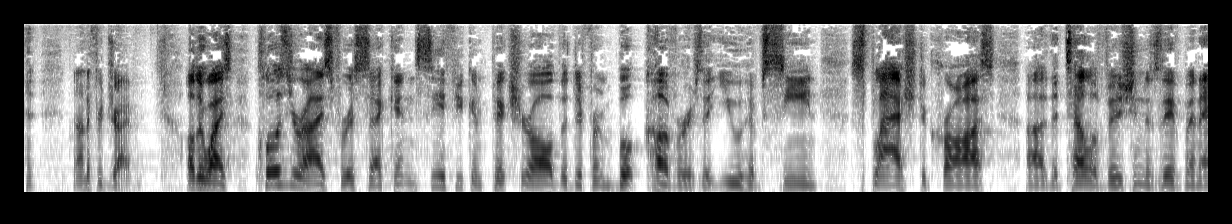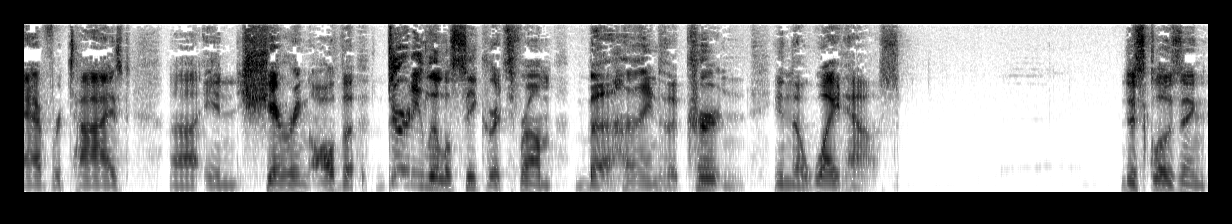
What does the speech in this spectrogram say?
not if you're driving. Otherwise, close your eyes for a second and see if you can picture all the different book covers that you have seen splashed across uh, the television as they've been advertised uh, in sharing all the dirty little secrets from behind the curtain in the White House, disclosing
